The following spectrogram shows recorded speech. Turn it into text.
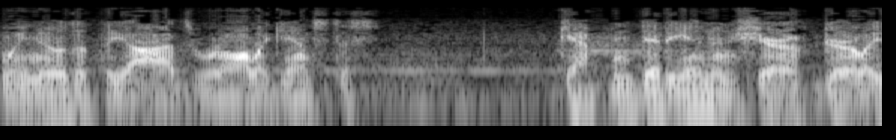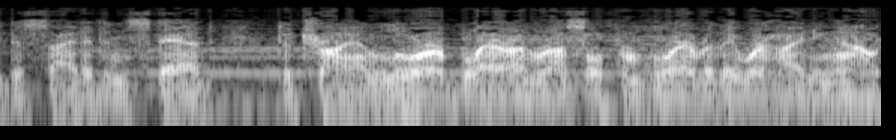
we knew that the odds were all against us. Captain Didion and Sheriff Durley decided instead to try and lure Blair and Russell from wherever they were hiding out.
